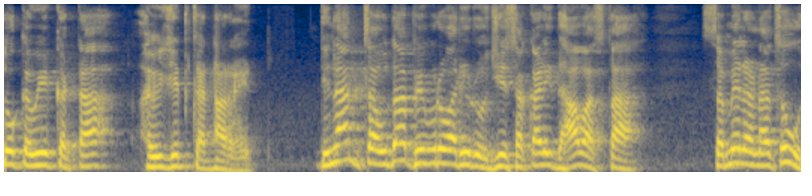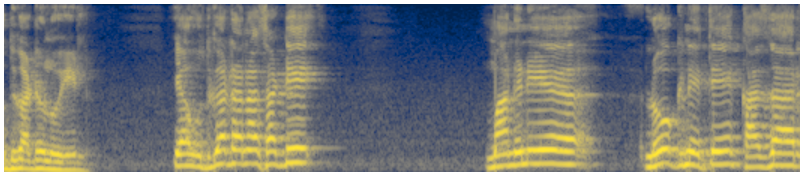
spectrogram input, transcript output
तो कविकट्टा आयोजित करणार आहेत. दिनांक चौदा फेब्रुवारी रोजी सकाळी दहा वाजता संमेलनाचं उद्घाटन होईल. या उद्घाटनासाठी माननीय लोकनेते खासदार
